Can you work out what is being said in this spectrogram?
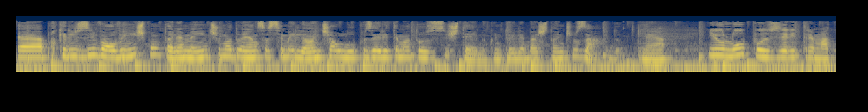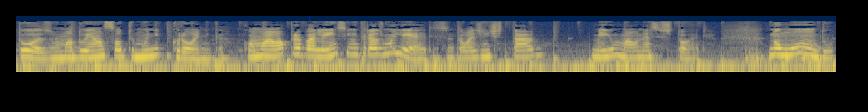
é, porque eles desenvolvem espontaneamente uma doença semelhante ao lúpus eritematoso sistêmico. Então, ele é bastante usado, né? E o lúpus eritematoso é uma doença autoimune crônica, com maior prevalência entre as mulheres. Então, a gente está meio mal nessa história. No mundo,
